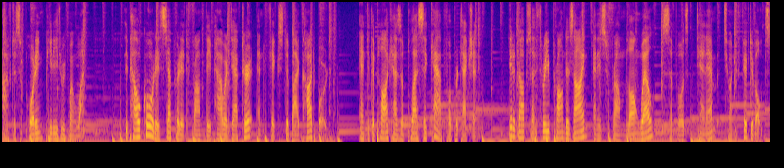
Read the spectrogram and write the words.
after supporting PD 3.1. The power cord is separated from the power adapter and fixed by cardboard, and the plug has a plastic cap for protection. It adopts a three-prong design and is from Longwell, supports 10A 250 volts.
